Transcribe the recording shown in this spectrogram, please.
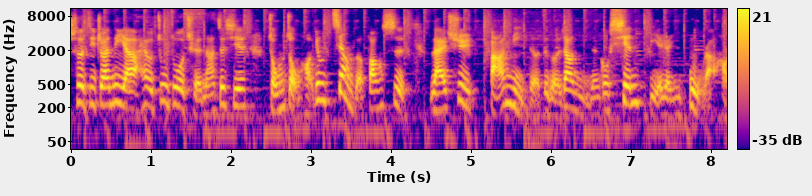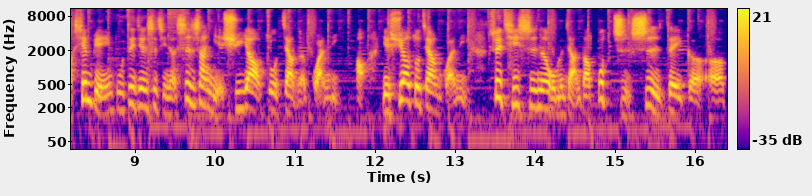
设计专利啊，还有著作权啊，这些种种哈，用这样的方式来去把你的这个，让你能够先别人一步啦，哈，先别人一步这件事情呢，事实上也需要做这样的管理，好，也需要做这样的管理。所以其实呢，我们讲到不只是这个呃。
